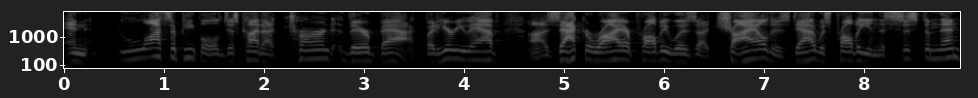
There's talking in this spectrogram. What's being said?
And lots of people just kind of turned their back. But here you have uh, Zechariah probably was a child. His dad was probably in the system then,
